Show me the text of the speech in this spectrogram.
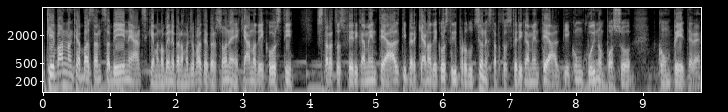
che vanno anche abbastanza bene, anzi che vanno bene per la maggior parte delle persone e che hanno dei costi stratosfericamente alti perché hanno dei costi di produzione stratosfericamente alti e con cui non posso competere.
